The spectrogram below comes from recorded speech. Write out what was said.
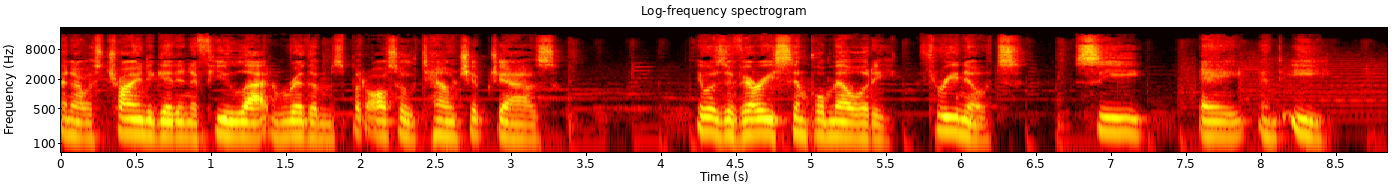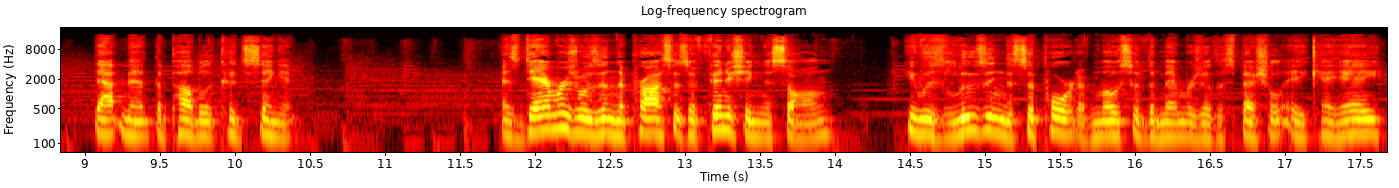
and I was trying to get in a few Latin rhythms, but also township jazz. It was a very simple melody, three notes C, A, and E. That meant the public could sing it. As Dammers was in the process of finishing the song, he was losing the support of most of the members of the Special AKA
